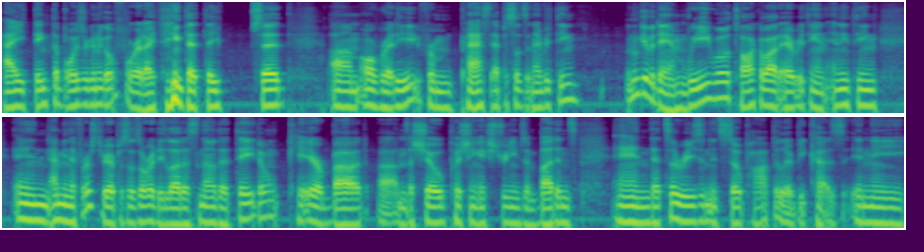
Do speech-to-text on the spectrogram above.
I think the boys are going to go for it. I think that they said um, already from past episodes and everything we don't give a damn. We will talk about everything and anything. And I mean, the first three episodes already let us know that they don't care about um, the show pushing extremes and buttons. And that's the reason it's so popular because in the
